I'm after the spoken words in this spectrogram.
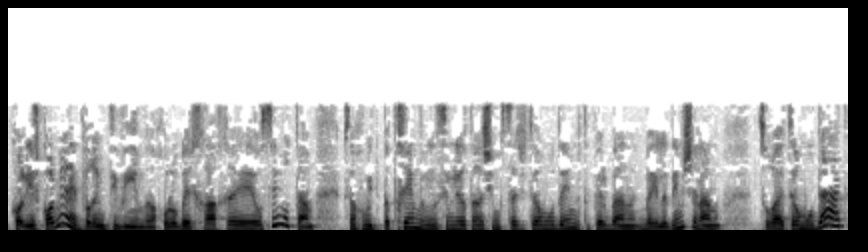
כל, יש כל מיני דברים טבעיים, ואנחנו לא בהכרח אה, עושים אותם. כשאנחנו מתפתחים ומנסים להיות אנשים קצת יותר מודעים, לטפל ב, בילדים שלנו בצורה יותר מודעת,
